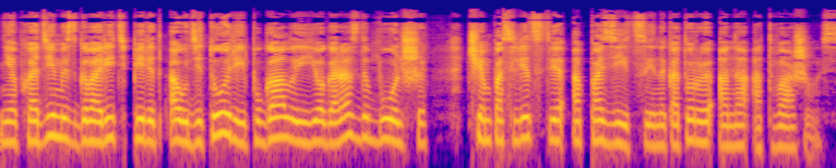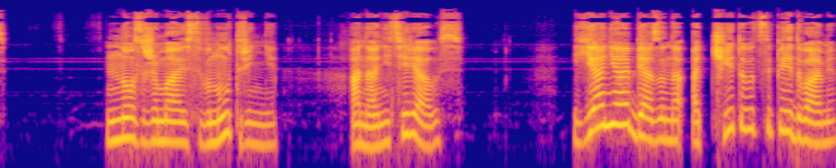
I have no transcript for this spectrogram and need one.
Необходимость говорить перед аудиторией пугала ее гораздо больше, чем последствия оппозиции, на которую она отважилась. Но, сжимаясь внутренне, она не терялась. «Я не обязана отчитываться перед вами,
